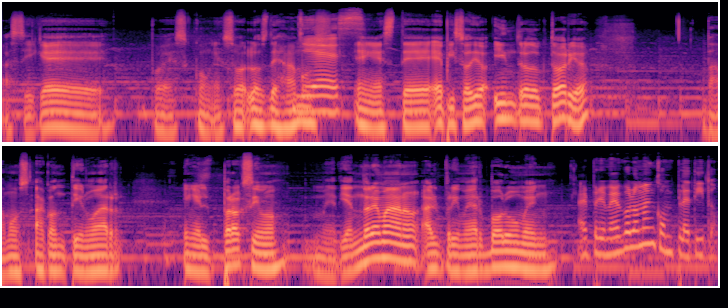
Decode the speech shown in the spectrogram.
Así que pues con eso los dejamos Yes. en este episodio introductorio. Vamos a continuar en el próximo metiéndole mano al primer volumen, El primer volumen completito.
